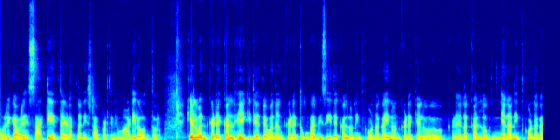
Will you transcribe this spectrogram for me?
ಅವರಿಗೆ ಅವರೇ ಸಾಟಿ ಅಂತ ಹೇಳಕ್ಕೆ ನಾನು ಇಷ್ಟಪಡ್ತೀನಿ ಮಾಡಿರೋ ಅಂಥವ್ರು. ಕೆಲವೊಂದು ಕಡೆ ಕಲ್ಲು ಹೇಗಿದೆ ಅಂದರೆ ಒಂದೊಂದು ಕಡೆ ತುಂಬ ಬಿಸಿ ಇದೆ ಕಲ್ಲು ನಿಂತ್ಕೊಂಡಾಗ, ಇನ್ನೊಂದು ಕಡೆ ಕೆಲವು ಕಡೆ ಎಲ್ಲ ಕಲ್ಲು ನೆಲ ನಿಂತ್ಕೊಂಡಾಗ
